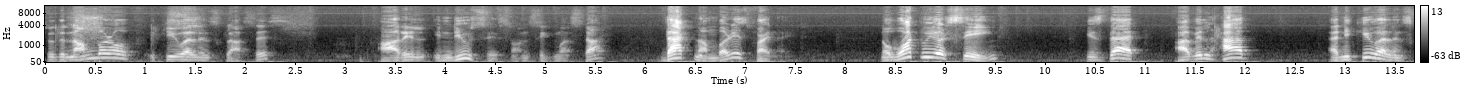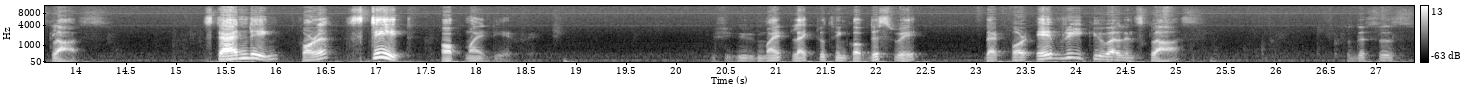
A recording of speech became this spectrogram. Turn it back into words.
So, the number of equivalence classes R L induces on sigma star that number is finite. Now, what we are saying is that I will have an equivalence class standing for a state of my DFA. you might like to think of this way that for every equivalence class, so this is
